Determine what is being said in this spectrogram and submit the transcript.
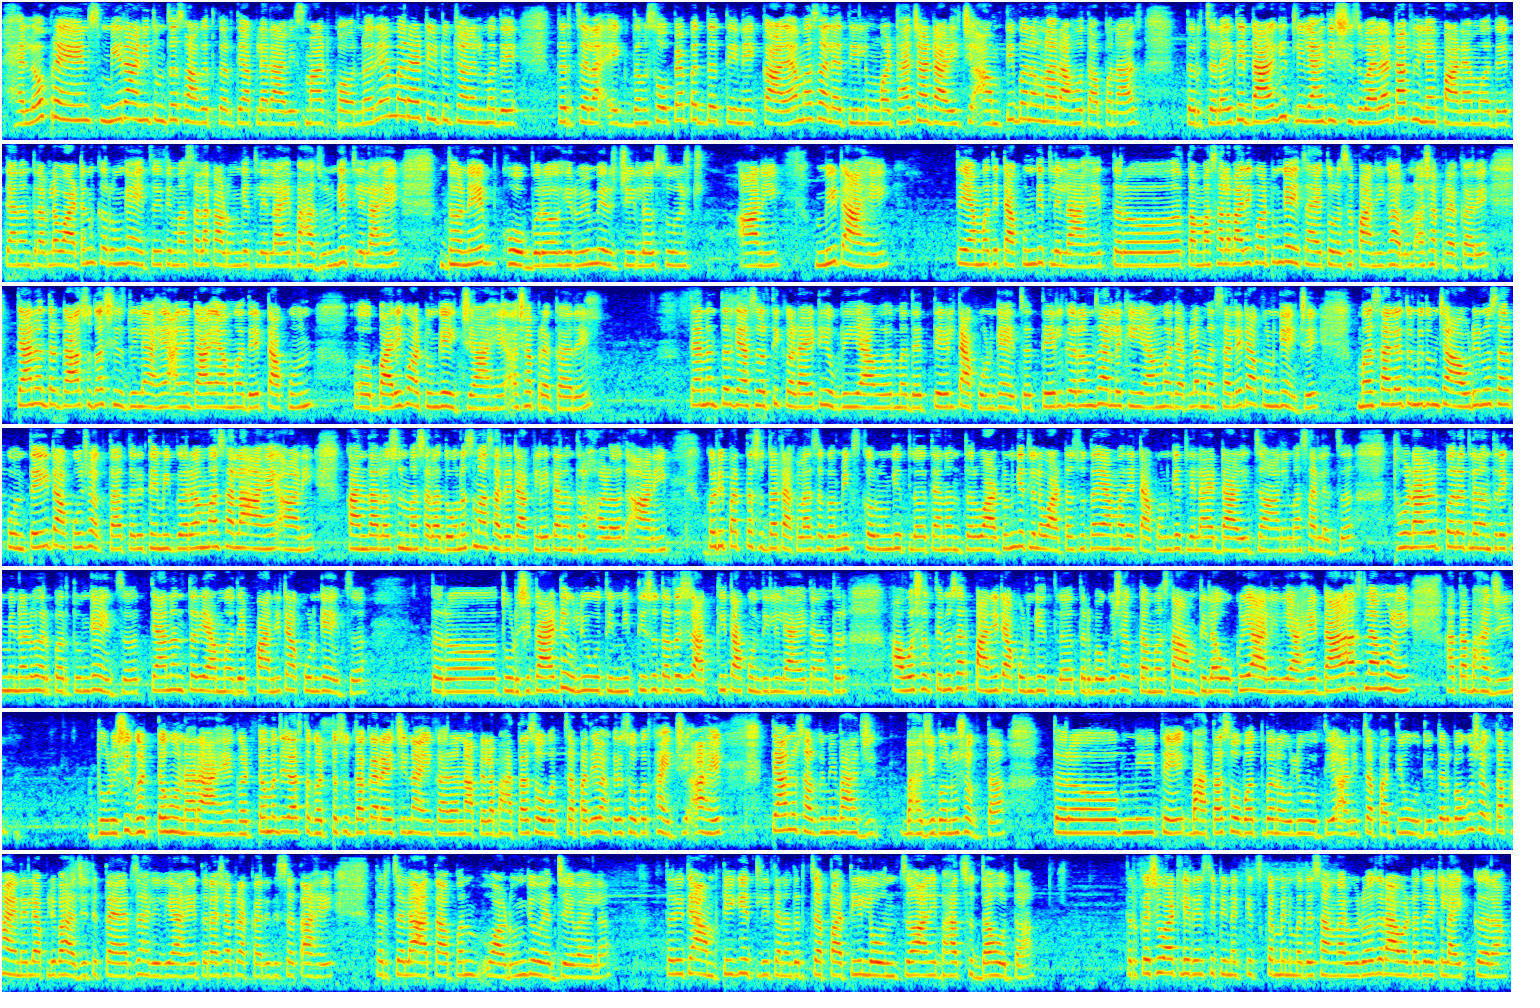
Hello friends मी राणी तुमचं स्वागत करते आपल्या रावी स्मार्ट कॉर्नर या मराठी यूट्यूब चॅनलमध्ये तर चला एकदम सोप्या पद्धतीने काळ्या मसाल्यातील मठाच्या डाळीची आमटी बनवणार आहोत आपण आज. तर चला इथे डाळ घेतलेली आहे ती शिजवायला टाकलेली आहे पाण्यामध्ये. त्यानंतर आपलं वाटण करून घ्यायचं इथे मसाला काढून घेतलेला आहे भाजून घेतलेला आहे. धणे खोबरं हिरवी मिरची लसूण आणि मीठ आहे. ते यामध्ये टाकून घेतलेलं आहे. तर आता मसाला बारीक वाटून घ्यायचा आहे थोडंसं पाणी घालून अशा प्रकारे. त्यानंतर डाळसुद्धा शिजलेली आहे आणि डाळ यामध्ये टाकून बारीक वाटून घ्यायची आहे अशा प्रकारे. त्यानंतर गॅसवरती कढाई ठेवली यामध्ये तेल टाकून घ्यायचं. तेल गरम झालं की यामध्ये आपला मसाले टाकून घ्यायचे. मसाले तुम्ही तुमच्या आवडीनुसार कोणतेही टाकू शकता तर इथे मी गरम मसाला आहे आणि कांदा लसूण मसाला दोनच मसाले टाकले. त्यानंतर हळद आणि कढीपत्तासुद्धा टाकला सगळं मिक्स करून घेतलं. त्यानंतर वाटून घेतलेलं वाटणसुद्धा यामध्ये टाकून घेतलेलं आहे डाळीचं आणि मसाल्याचं. थोडा वेळ परतल्यानंतर एक मिनिटभर परतून घ्यायचं. त्यानंतर यामध्ये पाणी टाकून घ्यायचं. तर थोडीशी डाळ ठेवली होती मी. तीसुद्धा तशीच अख्खी टाकून दिलेली आहे. त्यानंतर आवश्यकतेनुसार पाणी टाकून घेतलं. तर बघू शकता मस्त आमटीला उकळी आलेली आहे. डाळ असल्यामुळे आता भाजी थोडीशी घट्ट होणार आहे. घट्ट म्हणजे जास्त घट्टसुद्धा करायची नाही कारण आपल्याला भातासोबत चपाती भाकरीसोबत खायची आहे. त्यानुसार तुम्ही भाजी भाजी बनवू शकता. तर मी इथे भातासोबत बनवली होती आणि चपाती होती. तर बघू शकता फायनली आपली भाजी ते तयार झालेली आहे. तर अशा प्रकारे दिसत आहे. तर चला आता आपण वाढून घेऊयात जेवायला. तर इथे आमटी घेतली त्यानंतर चपाती लोणचं आणि भातसुद्धा होता. तर कशी वाटली रेसिपी नक्कीच कमेंटमध्ये सांगा. व्हिडिओ जर आवडला तर एक लाईक करा.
